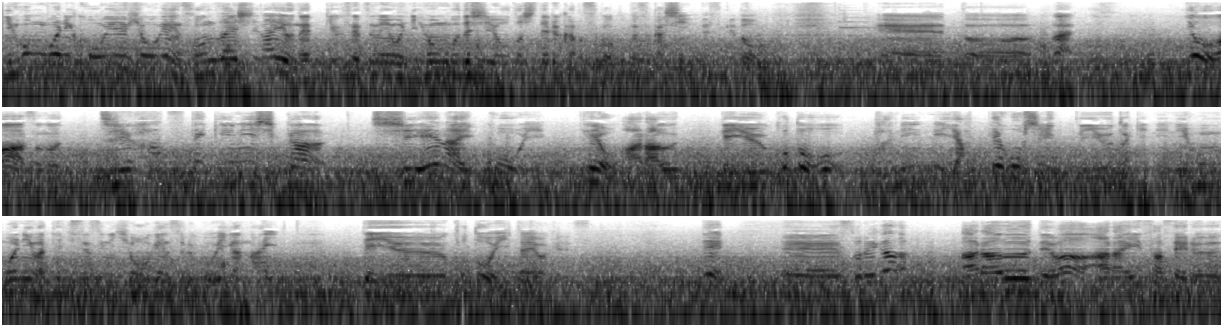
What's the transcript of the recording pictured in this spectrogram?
日本語にこういう表現存在しないよねっていう説明を日本語でしようとしてるからすごく難しいんですけど、えー、っと、まあ、要は、その、自発的にしかし得ない行為手を洗うっていうことを他人にやってほしいっていう時に日本語には適切に表現する語彙がないっていうことを言いたいわけです。で、えー、それが洗うでは洗いさせる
